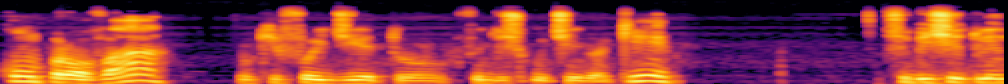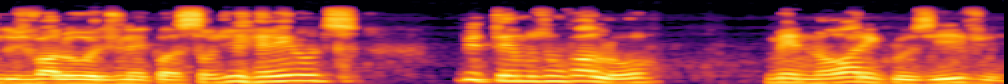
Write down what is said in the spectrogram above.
comprovar o que foi dito, foi discutido aqui, substituindo os valores na equação de Reynolds, obtemos um valor menor, inclusive,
